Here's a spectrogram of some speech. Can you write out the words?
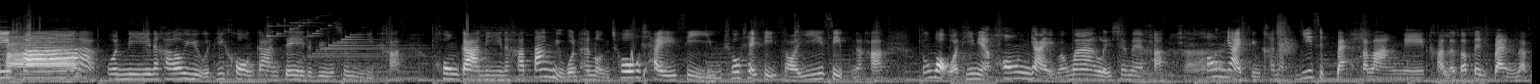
ดีค่ะ วันนี้นะคะเราอยู่กันที่โครงการ JW Suite ค่ะ โครงการนี้นะคะตั้งอยู่บนถนนโชคชัย 4 อยู่โชคชัย 4 ซอย 20 นะคะ ต้องบอกว่าที่เนี่ยห้องใหญ่มาก ๆ เลยใช่ไหมคะ ใช่ ห้องใหญ่ถึงขนาด 28 ตารางเมตรค่ะ แล้วก็เป็นแปลนแบบ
